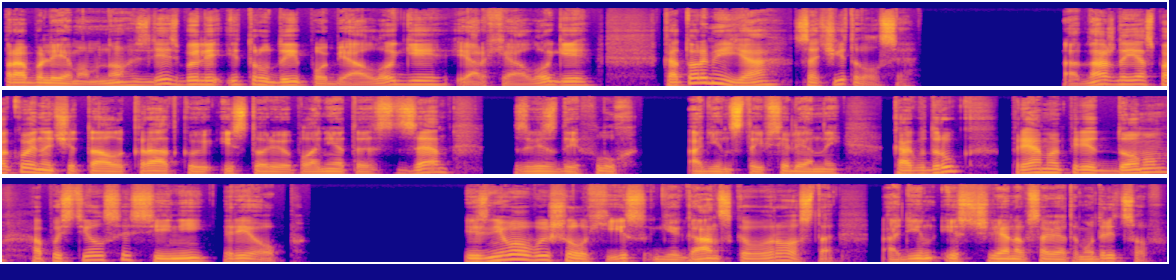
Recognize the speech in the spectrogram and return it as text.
проблемам, но здесь были и труды по биологии и археологии, которыми я зачитывался. Однажды я спокойно читал краткую историю планеты Сдзен, звезды Флух, 11 Вселенной, как вдруг прямо перед домом опустился синий Риоп. Из него вышел Хис гигантского роста, один из членов Совета Мудрецов.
